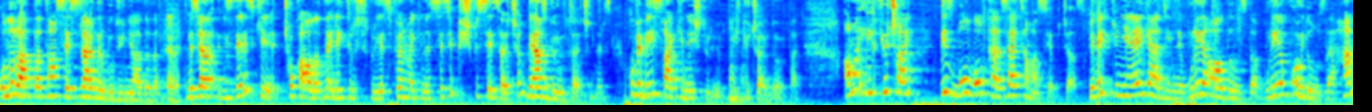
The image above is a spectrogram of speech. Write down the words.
Onu rahatlatan seslerdir bu dünyada da. Evet. Mesela biz deriz ki çok ağladığında elektrik süpürgesi, fön makinesi sesi, piş piş sesi açın, beyaz gürültü açın deriz. Bu bebeği sakinleştiriyor ilk 3 ay 4 ay. Ama ilk 3 ay biz bol bol tensel temas yapacağız. Bebek dünyaya geldiğinde buraya aldığımızda, buraya koyduğumuzda hem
